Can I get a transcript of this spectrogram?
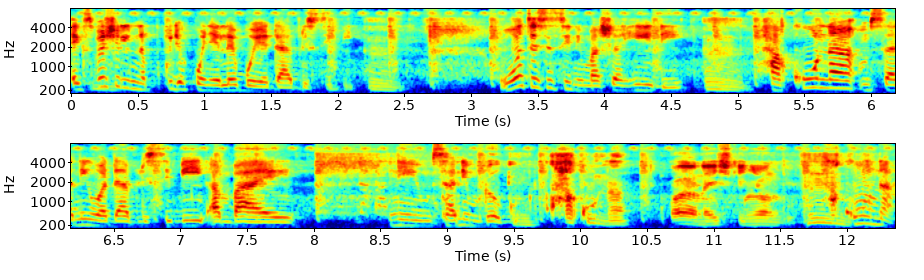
especially mm. inapokuja kwenye lebo ya wcb Mm. Wote sisi ni mashahidi. Mm. hakuna msanii wa wcb ambaye ni msanii mdogo. Mm, hakuna. Wala anaishi kinyonge. Mm, hakuna.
